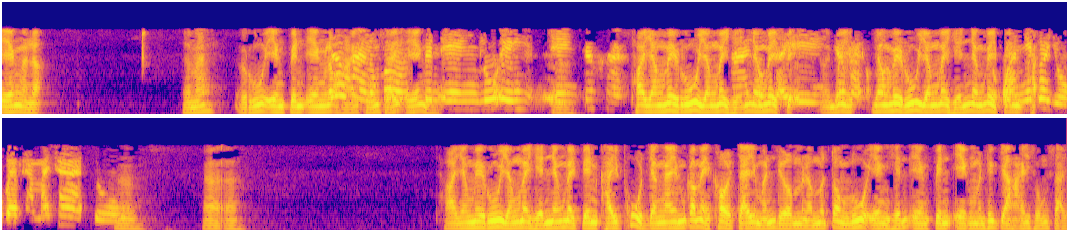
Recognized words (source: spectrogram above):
เองอะนะใช่ไหมรู้เองเป็นเองแล้วเจ้าหายค่ะสหลวงงพ่สัอยเองเป็นเอง รู้เองเห็นเองเจ้าค่ะถ้ายังไม่รู้ยังไม่เห็นหายยังไม่เป็นสงสัยเองไม่เจ้าค่ะยังไม่รู้ยังไม่เห็นยังไม่ทุกเป็วันนนี้ก็อยู่แบบธรรมชาติอยู่เออเออเออถ้ายังไม่รู้ยังไม่เห็นยังไม่เป็นใครพูดยังไงมันก็ไม่เข้าใจเหมือนเดิมนะมันต้องรู้เองเห็นเองเป็นเองมันถึงจะหายสงสัย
